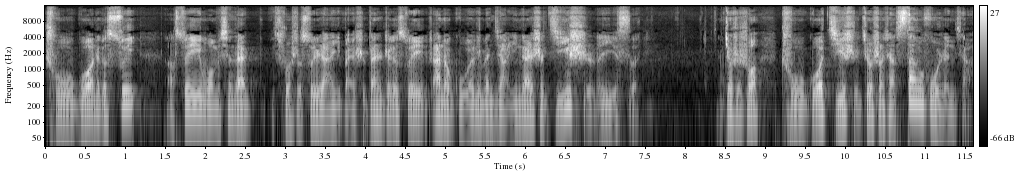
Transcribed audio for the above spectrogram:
楚国这个“虽”啊，“虽”我们现在。说是虽然一般是，但是这个虽按照古文里面讲，应该是即使的意思，就是说楚国即使就剩下三户人家，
